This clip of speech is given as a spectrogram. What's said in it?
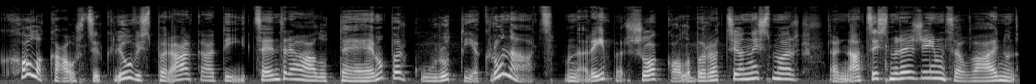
holokausts ir kļuvis par ārkārtīgi centrālu tēmu, par kuru tiek runāts. Un arī par šo kolaboracionismu ar, ar nacismu režīmu, savu vainu un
